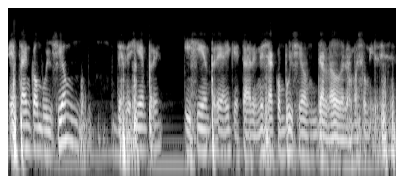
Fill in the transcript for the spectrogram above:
está en convulsión desde siempre y siempre hay que estar en esa convulsión del lado de los más humildes.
